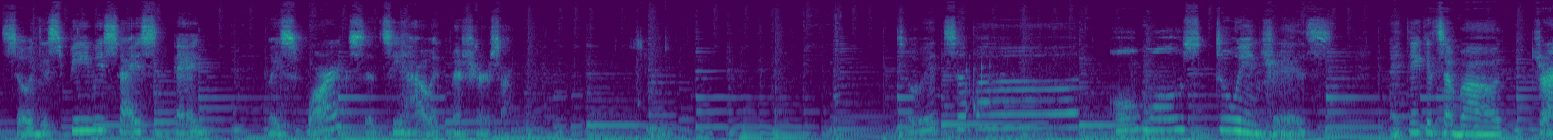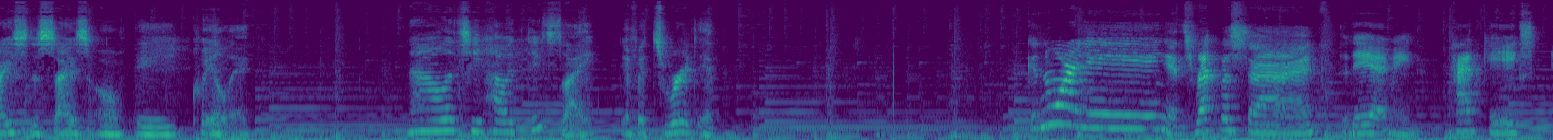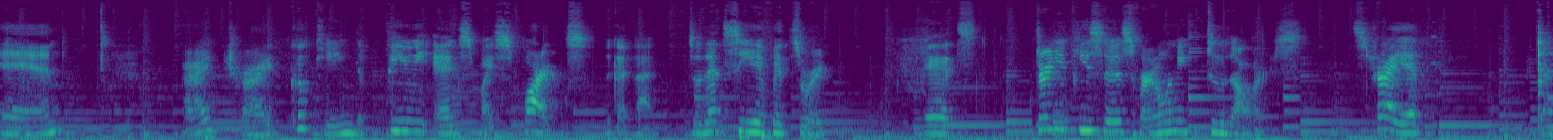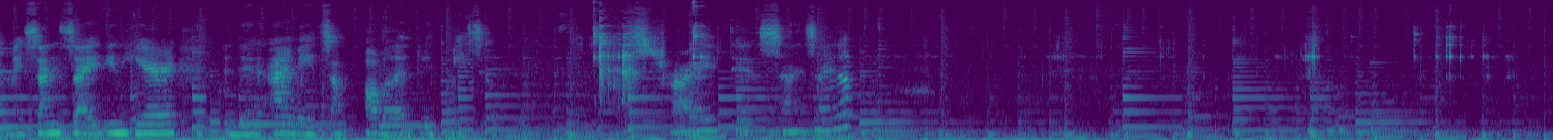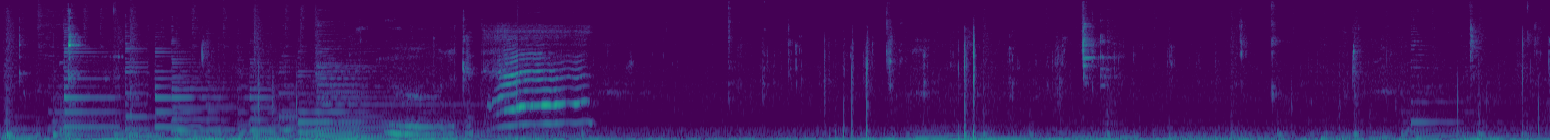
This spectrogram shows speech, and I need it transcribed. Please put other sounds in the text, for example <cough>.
So this peewee size egg by Sparks, let's see how it measures up. So it's about almost two inches. I think it's about twice the size of a quail egg. Now let's see how it tastes like, if it's worth it. Good morning! It's breakfast time. Today I made pancakes and I tried cooking the peewee eggs by Sparks. Look at that. So let's see if it's worth. it. It's 30 pieces for only $2. Let's try it. I got my sunny side in here and then I made some omelette with basil. Let's try this sunny side up.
